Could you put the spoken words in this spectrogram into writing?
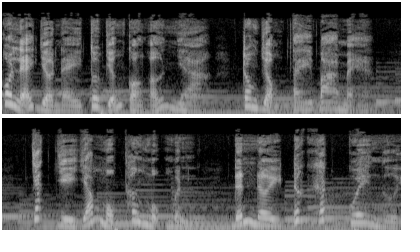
có lẽ giờ này tôi vẫn còn ở nhà trong vòng tay ba mẹ. Chắc gì dám một thân một mình đến nơi đất khách quê người.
